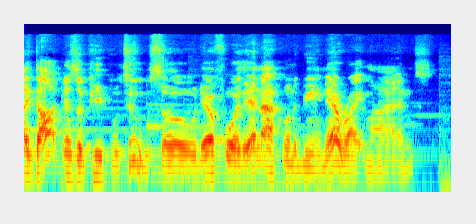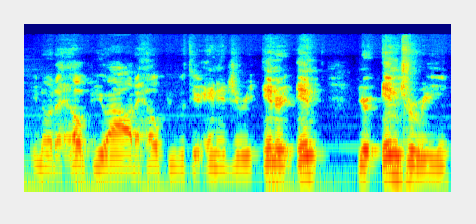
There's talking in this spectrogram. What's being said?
like doctors are people too, so therefore they're not going to be in their right minds. You know, to help you out and help you with your injury, inner in your injury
